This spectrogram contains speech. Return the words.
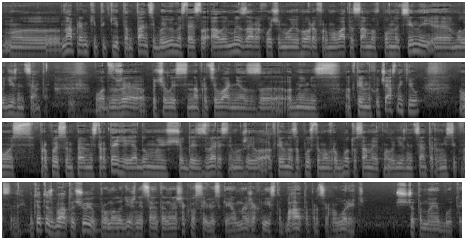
ну, напрямки такі, там танці, бойове мистецтво, але ми зараз хочемо його реформувати саме в повноцінний е, молодіжний центр. От вже почались напрацювання з одним із активних учасників. Ось прописуємо певні стратегії. Я думаю, що десь з вересня ми вже його активно запустимо в роботу, саме як молодіжний центр в місті Квасилів. От я теж багато чую про молодіжний центр не лише Квасилівський, а в межах міста. Багато про це говорять. Що там має бути?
